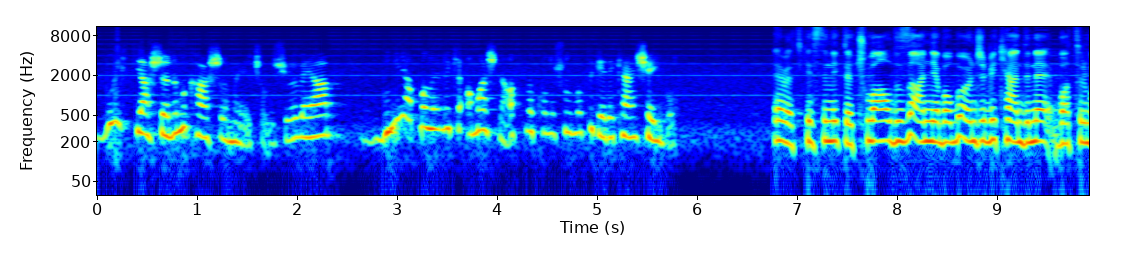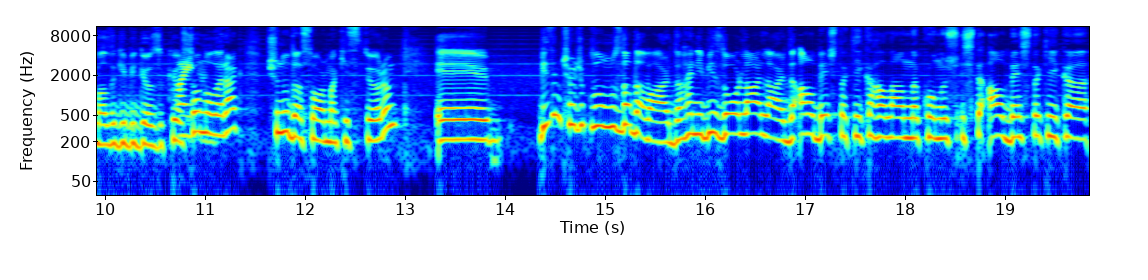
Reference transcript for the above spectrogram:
bu ihtiyaçlarını mı karşılamaya çalışıyor veya bunu yapmalarındaki amaç ne? Aslında konuşulması gereken şey bu. Evet kesinlikle çuvaldızı anne baba önce bir kendine batırmalı gibi gözüküyor. Son Aynen. olarak şunu da sormak istiyorum. Ee, bizim çocukluğumuzda da vardı hani bir zorlarlardı al 5 dakika halanla konuş işte al 5 dakika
